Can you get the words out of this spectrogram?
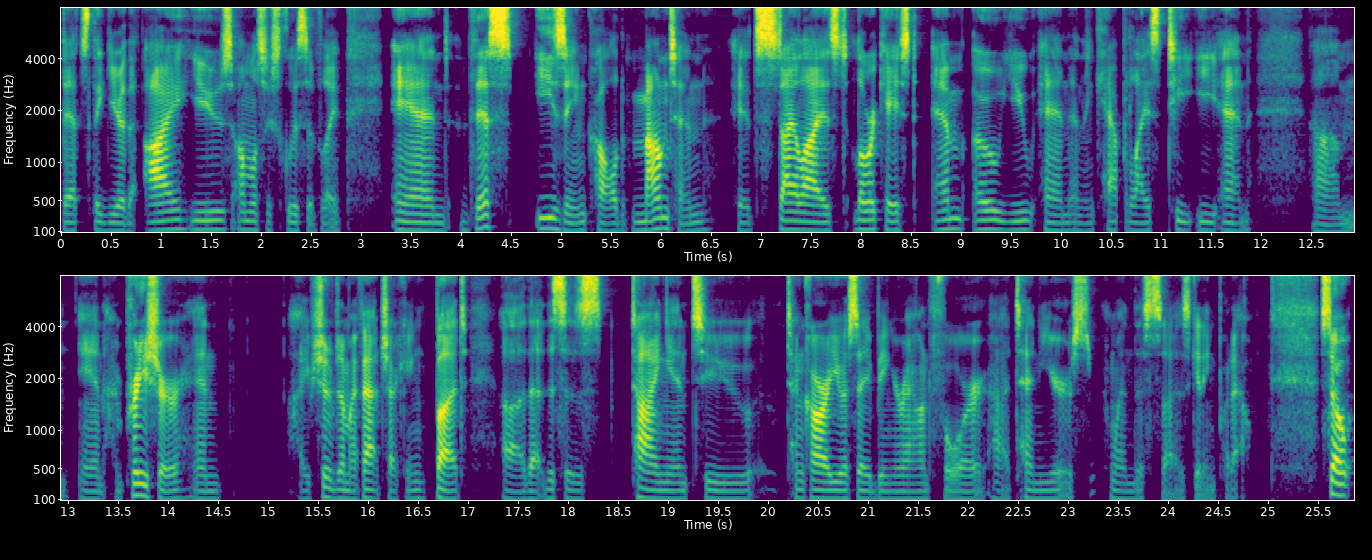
That's the gear that I use almost exclusively. And this e-zine called Mountain, it's stylized lowercase m o u n and then capitalized t e n. Um, and I'm pretty sure, and I should have done my fact checking, but uh, that this is tying into Tenkara USA being around for uh, 10 years when this uh, is getting put out. So,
